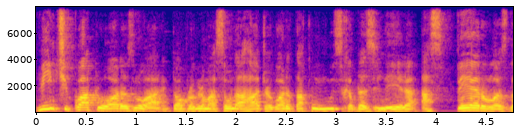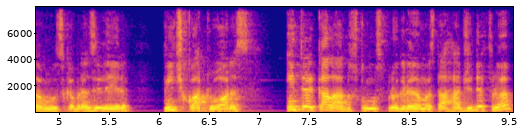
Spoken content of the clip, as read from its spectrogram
24 horas no ar. Então, a programação da rádio agora está com música brasileira, as pérolas da música brasileira, 24 horas intercalados com os programas da Rádio Defran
